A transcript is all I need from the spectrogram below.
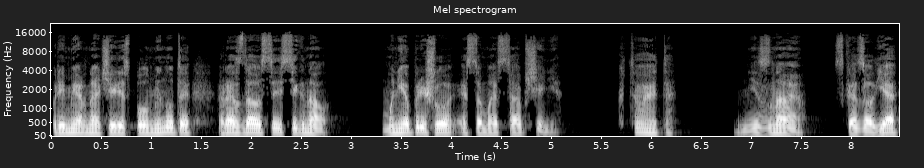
примерно через полминуты, раздался сигнал. Мне пришло СМС-сообщение. «Кто это?» «Не знаю», — сказал я,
